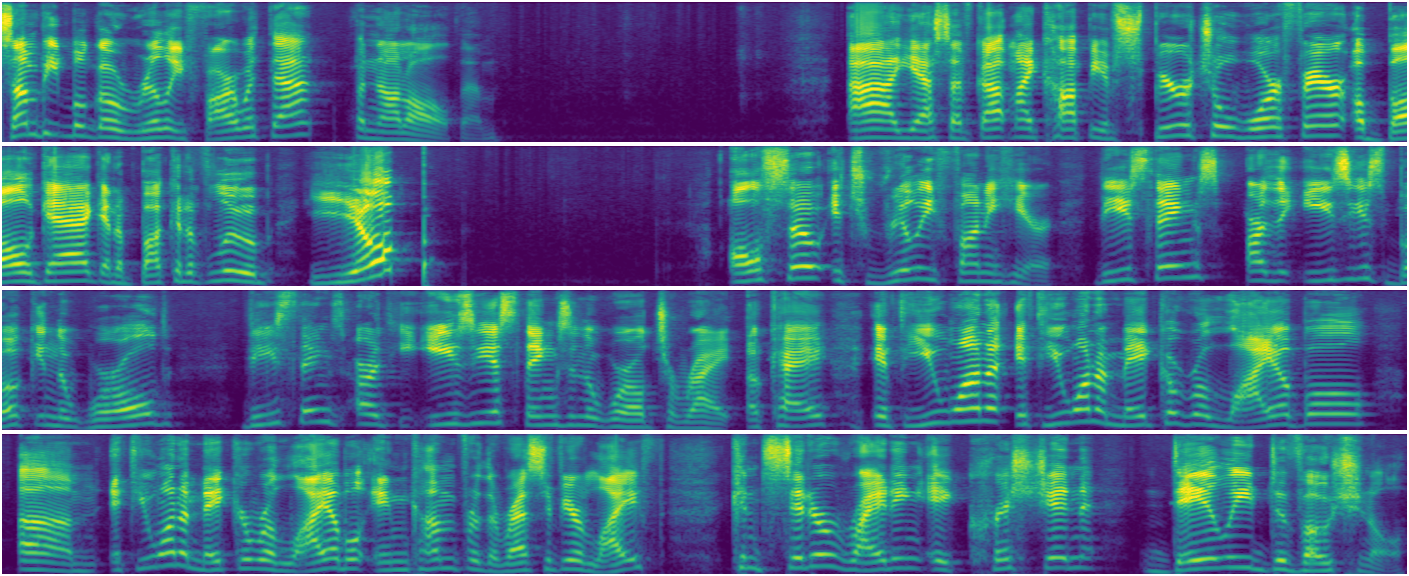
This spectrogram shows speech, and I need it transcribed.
Some people go really far with that, but not all of them. Ah, yes, I've got my copy of Spiritual Warfare, a ball gag, and a bucket of lube. Yup. Also, it's really funny here. These things are the easiest book in the world. These things are the easiest things in the world to write, okay? If you want to if you want to make a reliable um if you want to make a reliable income for the rest of your life, consider writing a Christian daily devotional.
